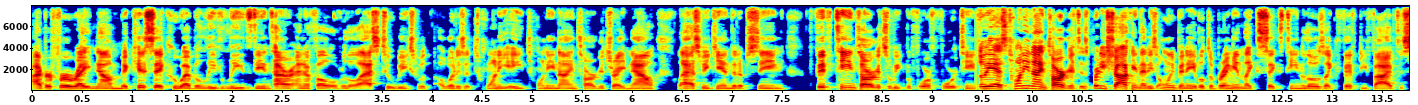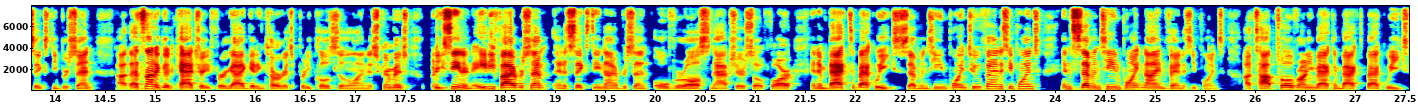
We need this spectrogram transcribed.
I prefer right now McKissic, who I believe leads the entire NFL over the last two weeks with, uh, what is it, 28, 29 targets right now. Last week he ended up seeing 15 targets a week before 14. So he has 29 targets. It's pretty shocking that he's only been able to bring in like 16 of those, like 55 to 60%. Uh, that's not a good catch rate for a guy getting targets pretty close to the line of scrimmage, but he's seen an 85% and a 69% overall snap share so far. And in back to back weeks, 17.2 fantasy points and 17.9 fantasy points. A top 12 running back in back to back weeks.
